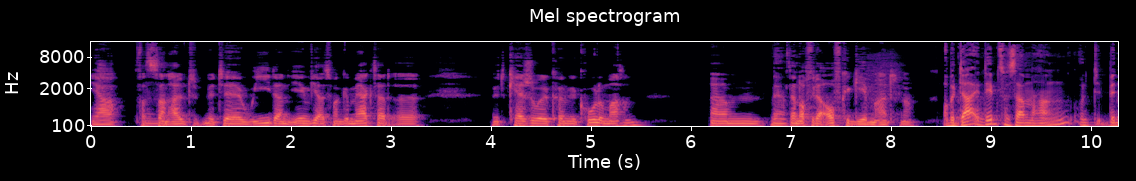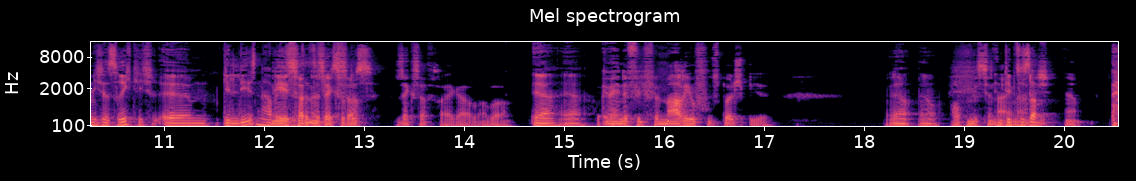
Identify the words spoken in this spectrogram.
ja, was mhm. dann halt mit der Wii dann irgendwie, als man gemerkt hat, äh, mit Casual können wir Kohle machen, ähm, ja. dann auch wieder aufgegeben hat. Ne? Aber da in dem Zusammenhang, und wenn ich das richtig ähm, gelesen habe, nee, es hat eine Sechser. So Sechser-Freigabe, aber ja, ja. Okay. im Endeffekt für Mario Fußballspiel. Ja, ja. Auch ein bisschen in dem, Zusammen ja.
